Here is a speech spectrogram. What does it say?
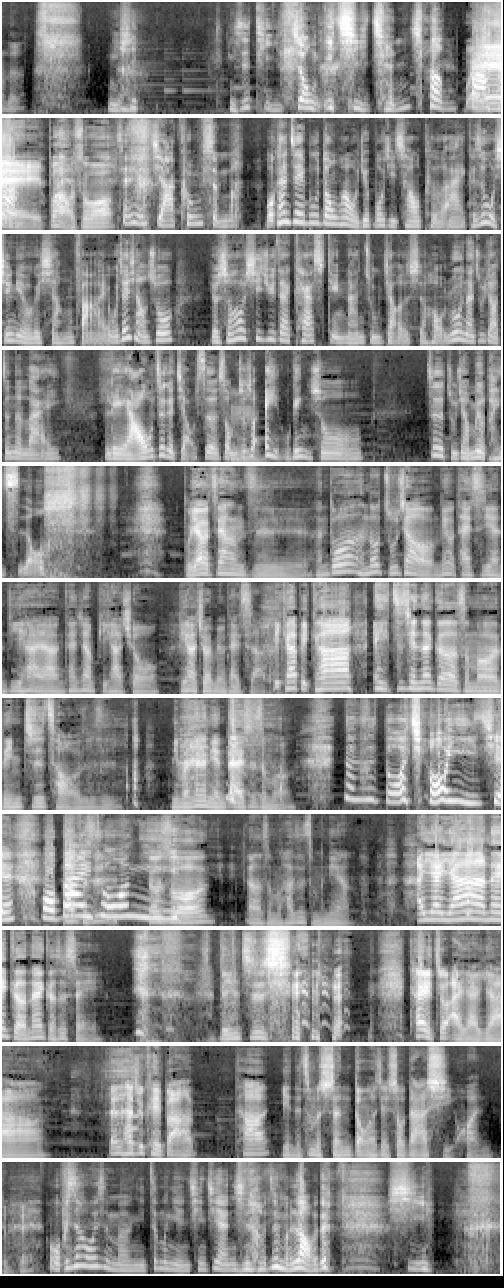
你是你是体重一起成长吧？喂，不好说。在那边假哭什么？我看这部动画，我觉得波吉超可爱。可是我心里有个想法，哎，我在想说，有时候戏剧在 casting 男主角的时候，如果男主角真的来聊这个角色的时候，我们就说：“哎、嗯欸，我跟你说哦，这个主角没有台词哦。”不要这样子，很多很多主角没有台词也很厉害啊！你看像皮卡丘，皮卡丘也没有台词啊，皮卡皮卡。哎、欸，之前那个什么灵芝草是不是？啊、你们那个年代是什么？那是多久以前？我拜托你。都说呃什么？他是怎么念啊？哎呀呀，那个那个是谁？灵芝仙人，他也就哎呀呀，但是他就可以把。他演的这么生动，而且受大家喜欢，对不对？我不知道为什么你这么年轻，竟然知道这么老的 戏。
